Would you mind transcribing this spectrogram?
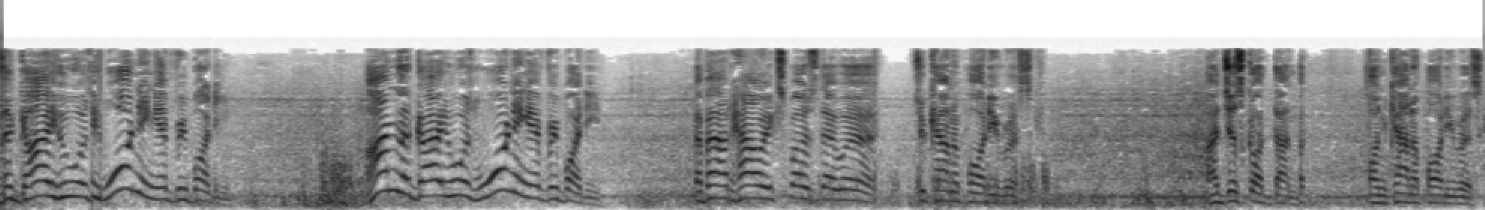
the guy who was warning everybody. I'm the guy who was warning everybody about how exposed they were to counterparty risk. I just got done on counterparty risk.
